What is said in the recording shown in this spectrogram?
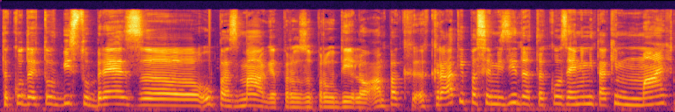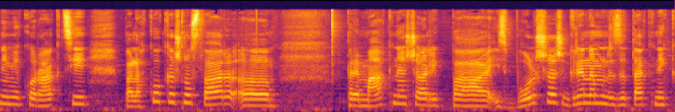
Tako da je to v bistvu brez upa zmage, pravzaprav delo ampak hkrati pa se mi zdi, da tako z enimi takimi majhnimi korakci pa lahko kakšno stvar. Uh, Premakneš ali pa izboljšaš, gre nam za tak nek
